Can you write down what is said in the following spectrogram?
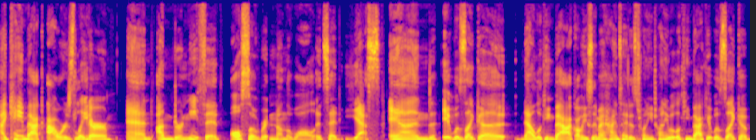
I came back hours later and underneath it, also written on the wall, it said yes. And it was like a now looking back, obviously my hindsight is 2020, but looking back, it was like a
